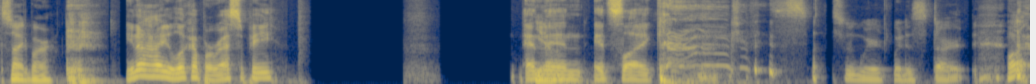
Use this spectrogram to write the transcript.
Sidebar. You know how you look up a recipe, and Yeah. then it's like, Such a weird way to start. what?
